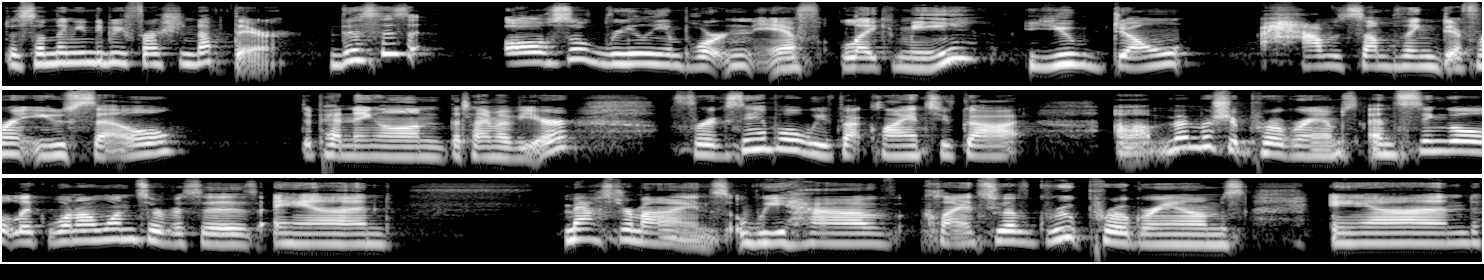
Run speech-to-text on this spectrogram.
does something need to be freshened up there? This is also really important if, like me, you don't have something different you sell depending on the time of year. For example, we've got clients who've got uh, membership programs and single, like one on one services and masterminds. We have clients who have group programs and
